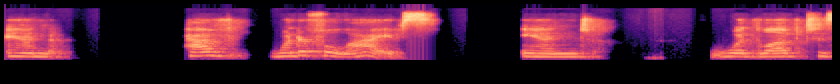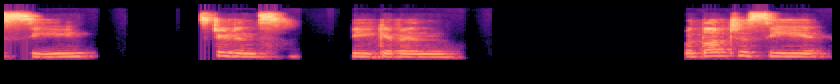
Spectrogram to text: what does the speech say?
and have wonderful lives and would love to see students be given would love to see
